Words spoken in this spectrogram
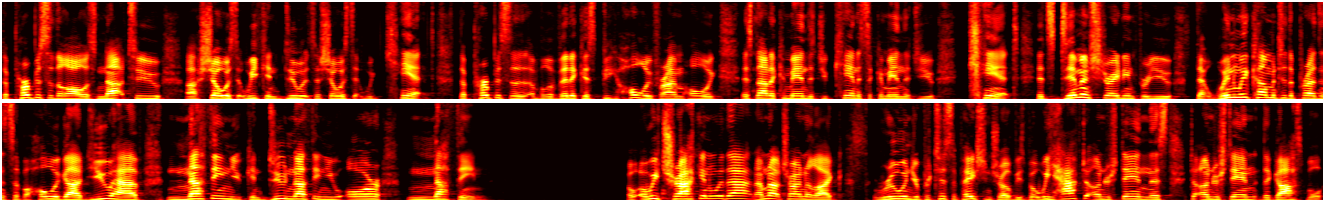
The purpose of the law is not to uh, show us that we can do it, to show us that we can't. The purpose of, of Leviticus, be holy for I'm holy, is not a command that you can, it's a command that you can't. It's demonstrating for you that when we come into the presence of a holy God, you have nothing, you can do nothing, you are nothing. Are we tracking with that? I'm not trying to like ruin your participation trophies, but we have to understand this to understand the gospel.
